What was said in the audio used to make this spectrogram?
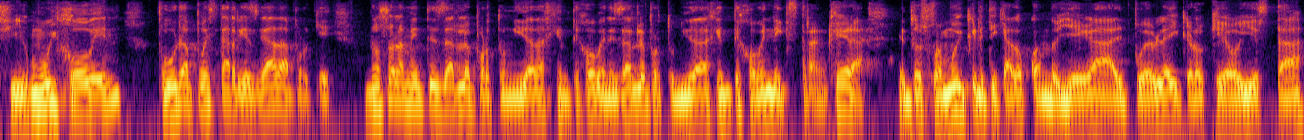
Sí, muy joven, fue una apuesta arriesgada porque no solamente es darle oportunidad a gente joven, es darle oportunidad a gente joven extranjera. Entonces fue muy criticado cuando llega al Puebla y creo que hoy está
